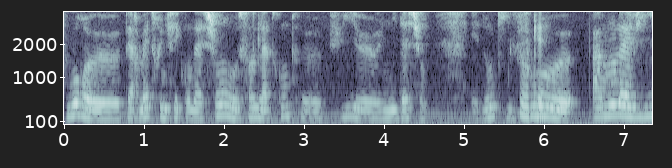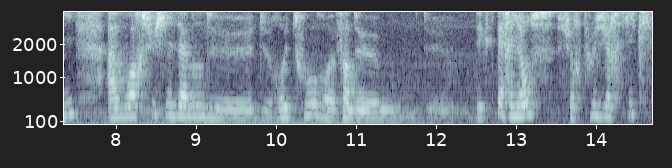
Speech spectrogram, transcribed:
pour euh, permettre une fécondation au sein de la trompe, euh, puis euh, une nidation. Et donc il faut, à mon avis, avoir suffisamment de, de retours, enfin de, d'expérience sur plusieurs cycles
